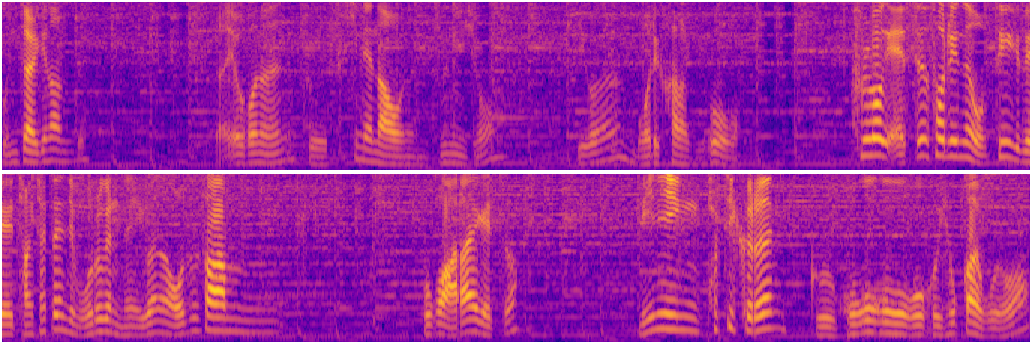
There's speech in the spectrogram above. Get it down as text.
뭔지 알긴 한데 자 이거는 그 스킨에 나오는 눈이죠. 이거는 머리카락이고 플럭 액세서리는 어떻게 내 장착되는지 모르겠네. 이거는 얻은 사람 보고 알아야겠죠? 미닝 펄티클은 그 고고고고 그 효과고요.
